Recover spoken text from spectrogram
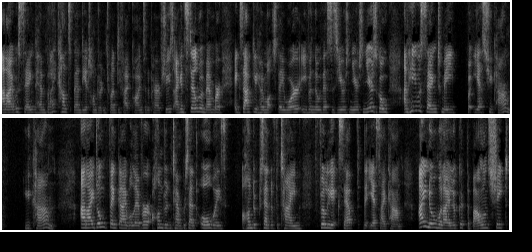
and I was saying to him, but I can't spend £825 in a pair of shoes. I can still remember exactly how much they were, even though this is years and years and years ago. And he was saying to me, but yes, you can. You can. And I don't think I will ever 110% always 100% of the time fully accept that yes I can. I know when I look at the balance sheet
